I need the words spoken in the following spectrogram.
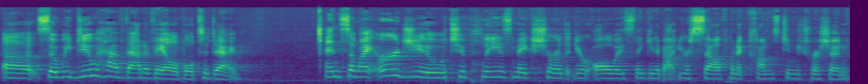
Uh, so we do have that available today. And so I urge you to please make sure that you're always thinking about yourself when it comes to nutrition.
